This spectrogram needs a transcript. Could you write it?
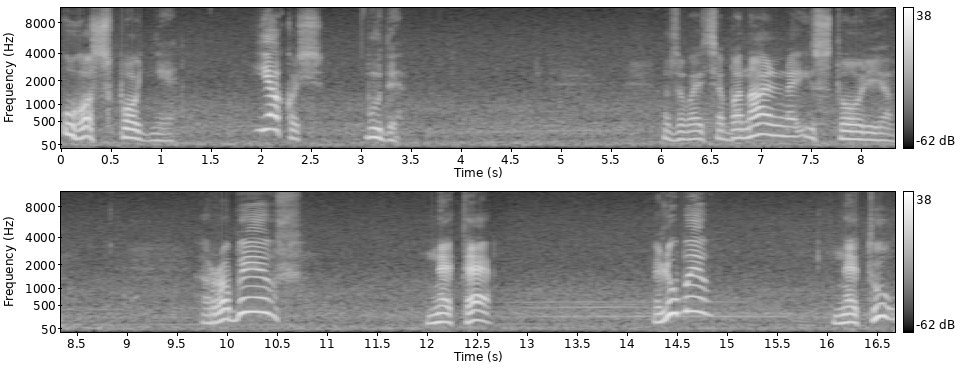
у Господнє, якось буде. Називається банальна історія. Робив не те, любив не ту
